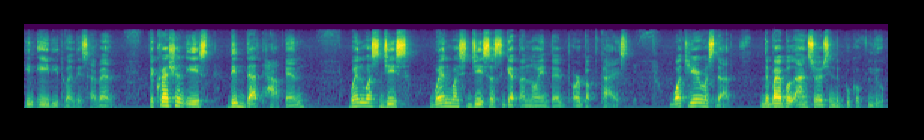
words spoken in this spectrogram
in AD 27. The question is, did that happen? When was Jesus when was Jesus get anointed or baptized? What year was that? The Bible answers in the book of Luke.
